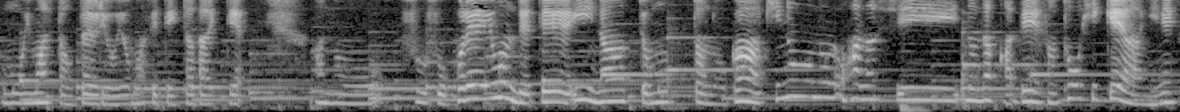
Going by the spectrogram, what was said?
思いました。お便りを読ませていただいて。あのそうそうこれ読んでていいなって思ったのが昨日のお話の中でその頭皮ケアにね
